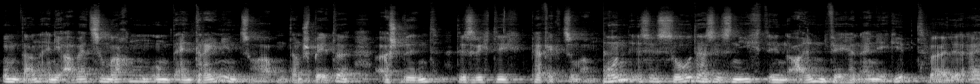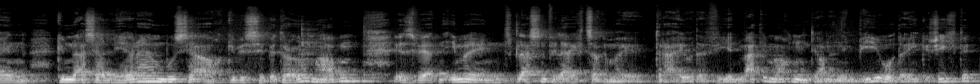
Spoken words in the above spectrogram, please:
um dann eine Arbeit zu machen, um ein Training zu haben, dann später als Student das richtig perfekt zu machen. Und es ist so, dass es nicht in allen Fächern eine gibt, weil ein Gymnasiallehrer muss ja auch gewisse Betreuung haben. Es werden immer in Klassen vielleicht, sage ich mal, drei oder vier in Mathe machen und die anderen in Bio oder in Geschichte.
